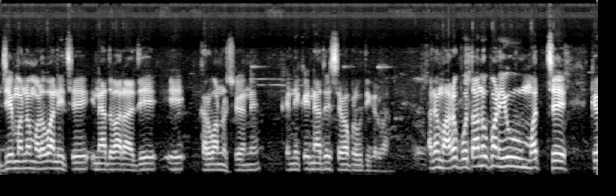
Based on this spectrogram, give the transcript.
જે મને મળવાની છે એના દ્વારા જે એ કરવાનું છે અને કંઈ ને કંઈ ના જોઈએ સેવા પ્રવૃત્તિ કરવાની. અને મારું પોતાનું પણ એવું મત છે કે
